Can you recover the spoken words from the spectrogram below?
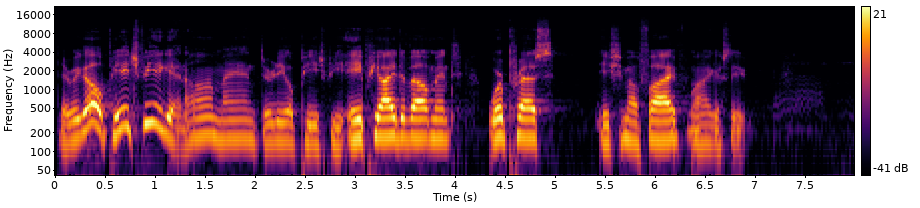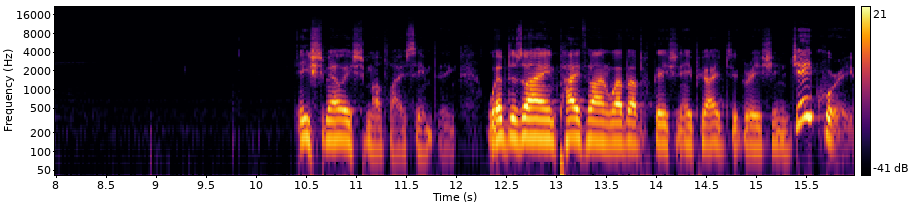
There we go. PHP again. Oh man, dirty old PHP. API development, WordPress, HTML5. Well, I guess the HTML, HTML5, same thing. Web design, Python, web application, API integration, jQuery,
